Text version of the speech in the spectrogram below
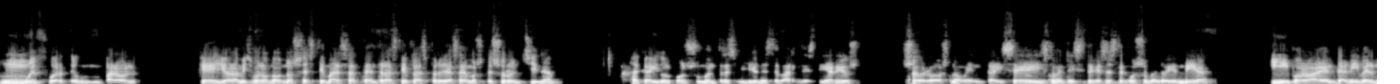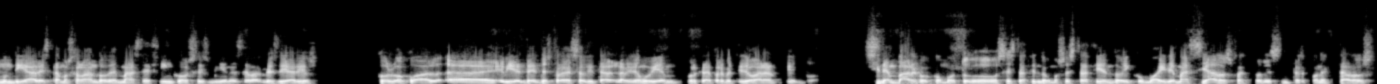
muy fuerte, un parón que yo ahora mismo no, no sé estimar exactamente las cifras, pero ya sabemos que solo en China ha caído el consumo en 3 millones de barriles diarios, sobre los 96, 97 que se estén consumiendo hoy en día. Y probablemente a nivel mundial estamos hablando de más de 5 o 6 millones de barriles diarios. Con lo cual, eh, evidentemente, esto Arabia Saudita la ha ido muy bien porque le ha permitido ganar tiempo. Sin embargo, como todo se está haciendo como se está haciendo y como hay demasiados factores interconectados,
